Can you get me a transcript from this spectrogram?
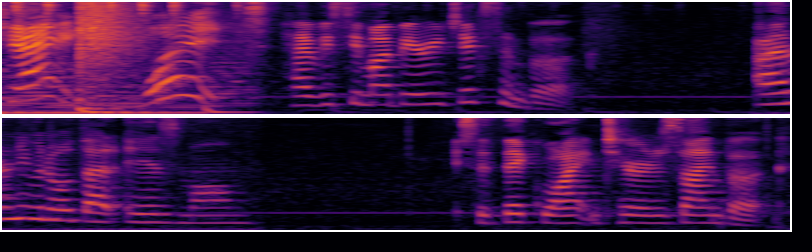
Shane. What? Have you seen my Barry Dixon book? I don't even know what that is, Mom. It's a thick white interior design book.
